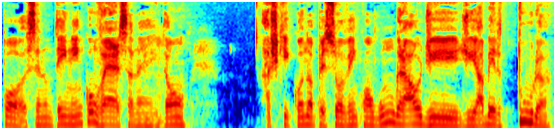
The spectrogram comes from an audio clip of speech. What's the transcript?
pô, você não tem nem conversa, né? Então, acho que quando a pessoa vem com algum grau de, de abertura,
